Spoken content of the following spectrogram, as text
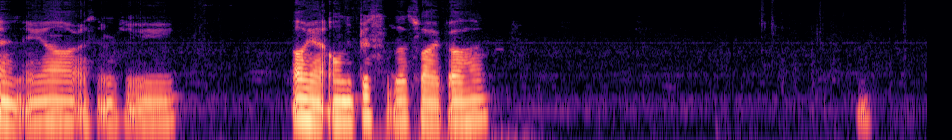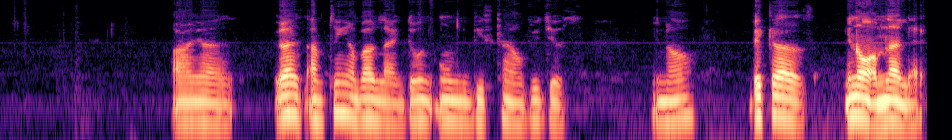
An AR, SMG. Oh yeah, only pistol, that's why I got him. Alright yeah, guys, I'm thinking about like doing only these kind of videos, you know? Because, you know, I'm not like,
